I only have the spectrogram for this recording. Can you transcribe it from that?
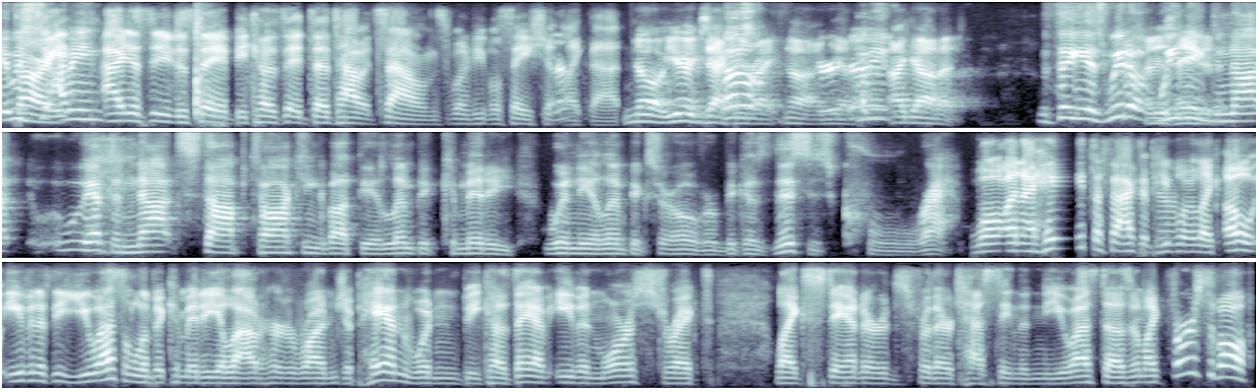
It was. Sorry, I mean, I just need to say it because it, that's how it sounds when people say shit like that. no, you're exactly Well, right. No, I. I mean- I got it. The thing is, we don't. We need hated to it. not. We have to not stop talking about the Olympic Committee when the Olympics are over because this is crap. Well, and I hate the fact that people are like, oh, even if the U.S. Olympic Committee allowed her to run, Japan wouldn't because they have even more strict like standards for their testing than the U.S. does. And I'm like, first of all,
